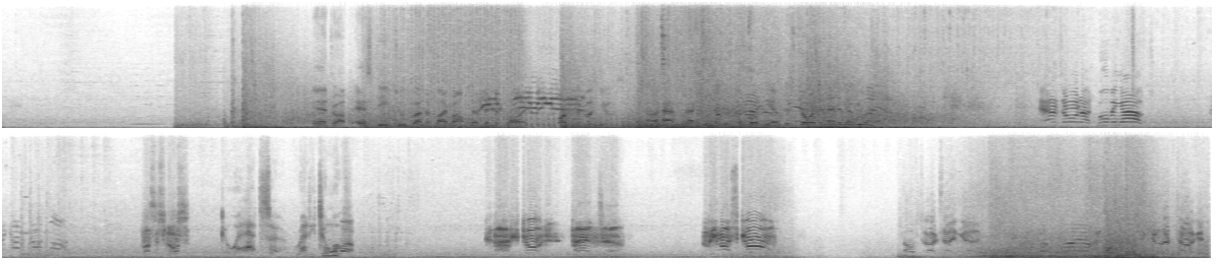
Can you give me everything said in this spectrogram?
Airdropped SD-2 butterfly bombs have been deployed. What's the good news? Our half-track unit is kaput. We have destroyed an enemy unit. Hands ordered. Moving out. Was ist los? Go ahead, sir. Ready to Warm move. up. Achtung, Panzer. We must go. Auftragseingang. Secure that target.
